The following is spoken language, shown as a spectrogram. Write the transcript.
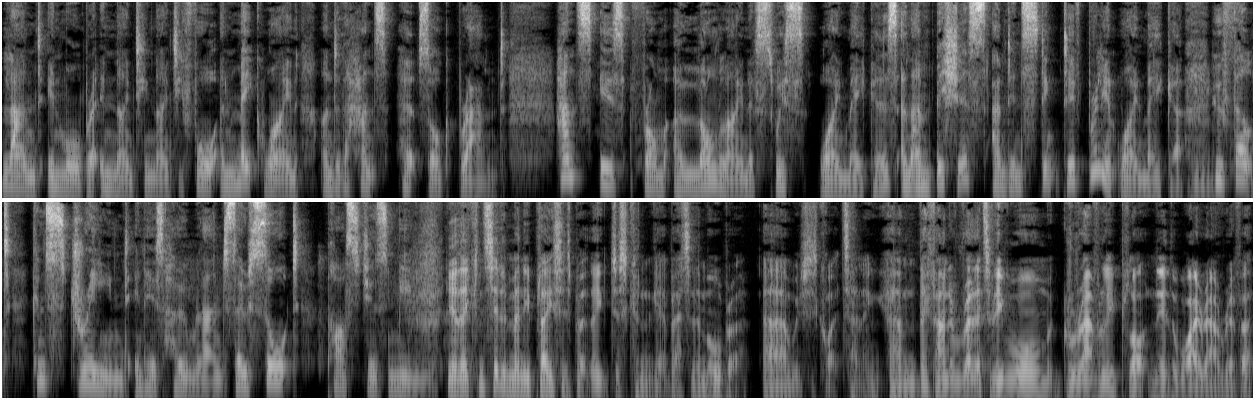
land in Marlborough in 1994 and make wine under the Hans Herzog brand. Hans is from a long line of Swiss winemakers, an ambitious and instinctive, brilliant winemaker who felt constrained in his homeland, so sought pastures new. Yeah, they considered many places, but they just couldn't get better than Marlborough, uh, which is quite telling. Um, they found a relatively warm, gravelly plot near the Wairau River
